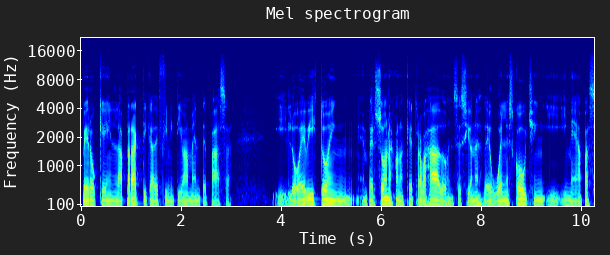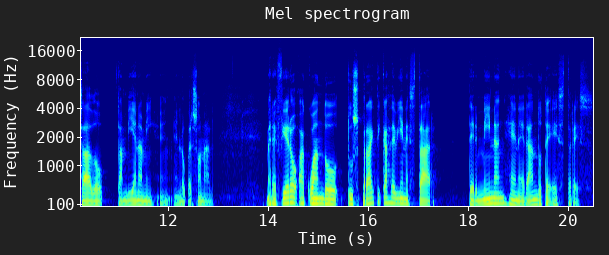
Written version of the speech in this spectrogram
pero que en la práctica definitivamente pasa. Y lo he visto en, personas con las que he trabajado en sesiones de wellness coaching y, me ha pasado también a mí en, en lo personal. Me refiero a cuando tus prácticas de bienestar terminan generándote estrés.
